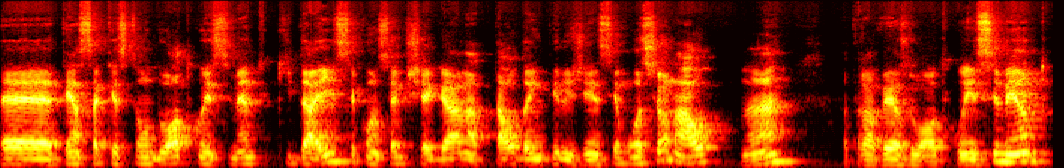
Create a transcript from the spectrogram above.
é, tem essa questão do autoconhecimento, que daí você consegue chegar na tal da inteligência emocional, né? Através do autoconhecimento.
